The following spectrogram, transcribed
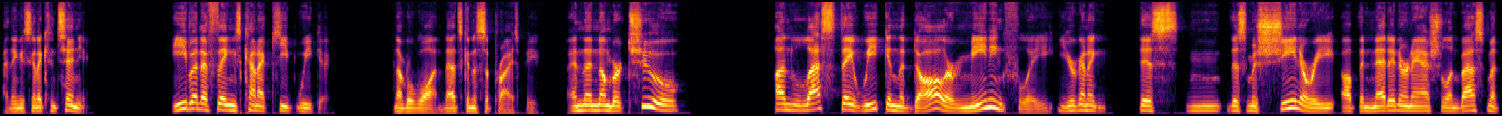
I think it's going to continue. Even if things kind of keep weakening. Number one, that's going to surprise people. And then number two, unless they weaken the dollar meaningfully, you're going to this this machinery of the net international investment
